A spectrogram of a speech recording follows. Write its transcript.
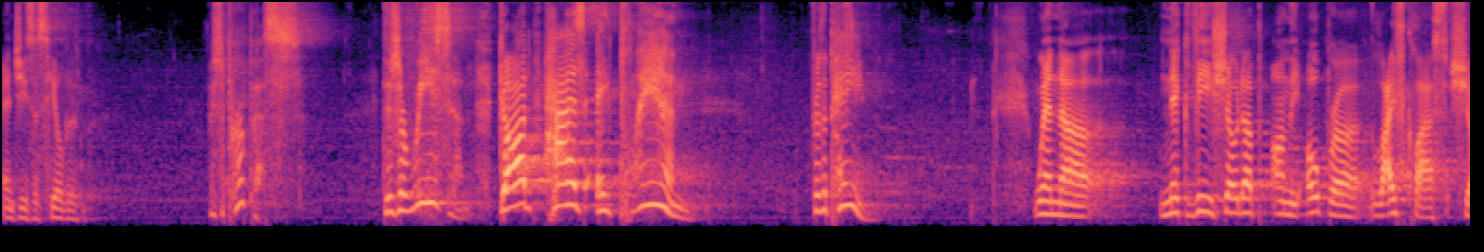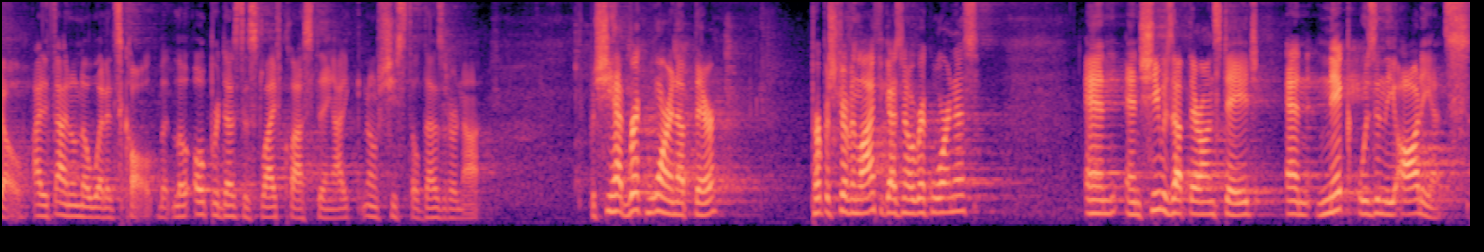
And Jesus healed him. There's a purpose, there's a reason. God has a plan for the pain. When uh, Nick V showed up on the Oprah Life Class show. I, I, don't know what it's called, but Oprah does this Life Class thing. I don't know if she still does it or not. But she had Rick Warren up there, Purpose Driven Life. You guys know who Rick Warren is? And, and she was up there on stage, and Nick was in the audience.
